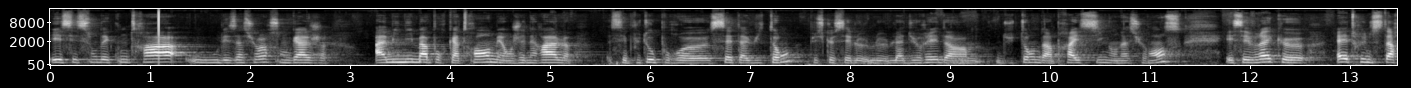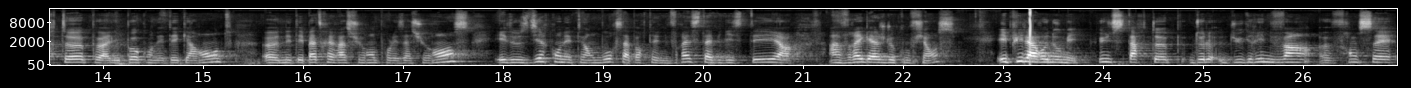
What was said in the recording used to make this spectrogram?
et ce sont des contrats où les assureurs s'engagent à minima pour 4 ans, mais en général c'est plutôt pour 7 euh, à 8 ans, puisque c'est la durée du temps d'un pricing en assurance. Et c'est vrai que être une start-up, à l'époque on était 40, euh, n'était pas très rassurant pour les assurances. Et de se dire qu'on était en bourse apportait une vraie stabilité, un vrai gage de confiance. Et puis la renommée, une start-up du green vin euh, français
